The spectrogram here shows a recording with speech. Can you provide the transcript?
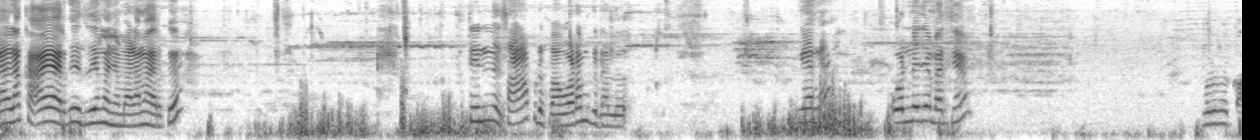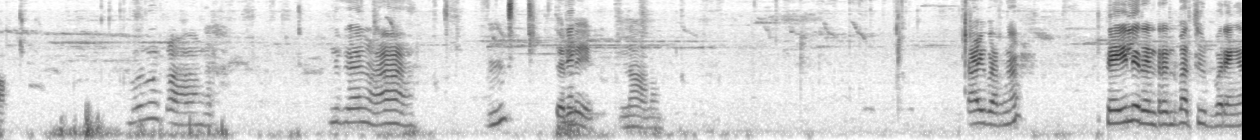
அதெல்லாம் காயாக இருக்குது இதுதான் கொஞ்சம் பலமாக இருக்கு. தின்னு சாப்பிடுப்பா உடம்புக்கு நல்லது. ஏன்னா ஒன்று தான் பறிச்சேன். முருங்கைக்காய் முருங்கைக்காங்க இன்னைக்கு வேணுமா? ம் தெரியல என்ன காய் பாருங்க. டெய்லி ரெண்டு ரெண்டு பறிச்சுக்கிட்டு போகிறேங்க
